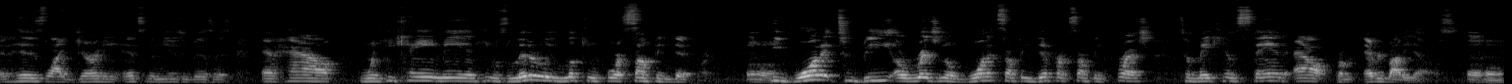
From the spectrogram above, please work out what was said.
and his like journey into the music business, and how when he came in, he was literally looking for something different. Mhm. He wanted to be original, wanted something different, something fresh to make him stand out from everybody else. Mhm.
